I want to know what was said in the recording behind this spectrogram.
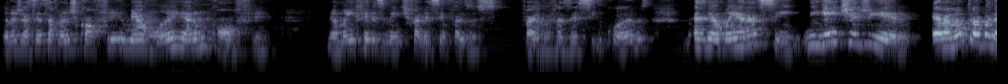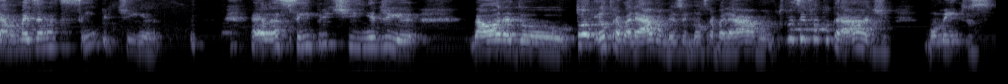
Dona Jacê está falando de cofrinho. Minha mãe era um cofre. Minha mãe, infelizmente, faleceu faz uns, vai fazer cinco anos. Mas minha mãe era assim. Ninguém tinha dinheiro. Ela não trabalhava, mas ela sempre tinha. Ela sempre tinha dinheiro. Na hora do. Eu trabalhava, meus irmãos trabalhavam, fazia faculdade, momentos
